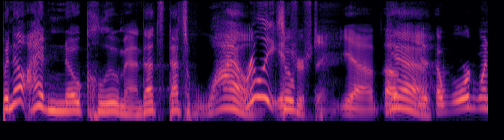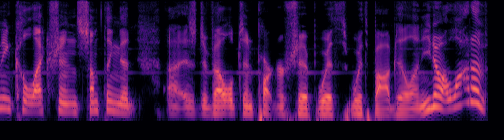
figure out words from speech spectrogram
But no, I had no clue, man. That's that's wild. Really so, interesting. Yeah, uh, yeah. Award winning collection, something that uh, is developed in partnership with with Bob Dylan. You know, a lot of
